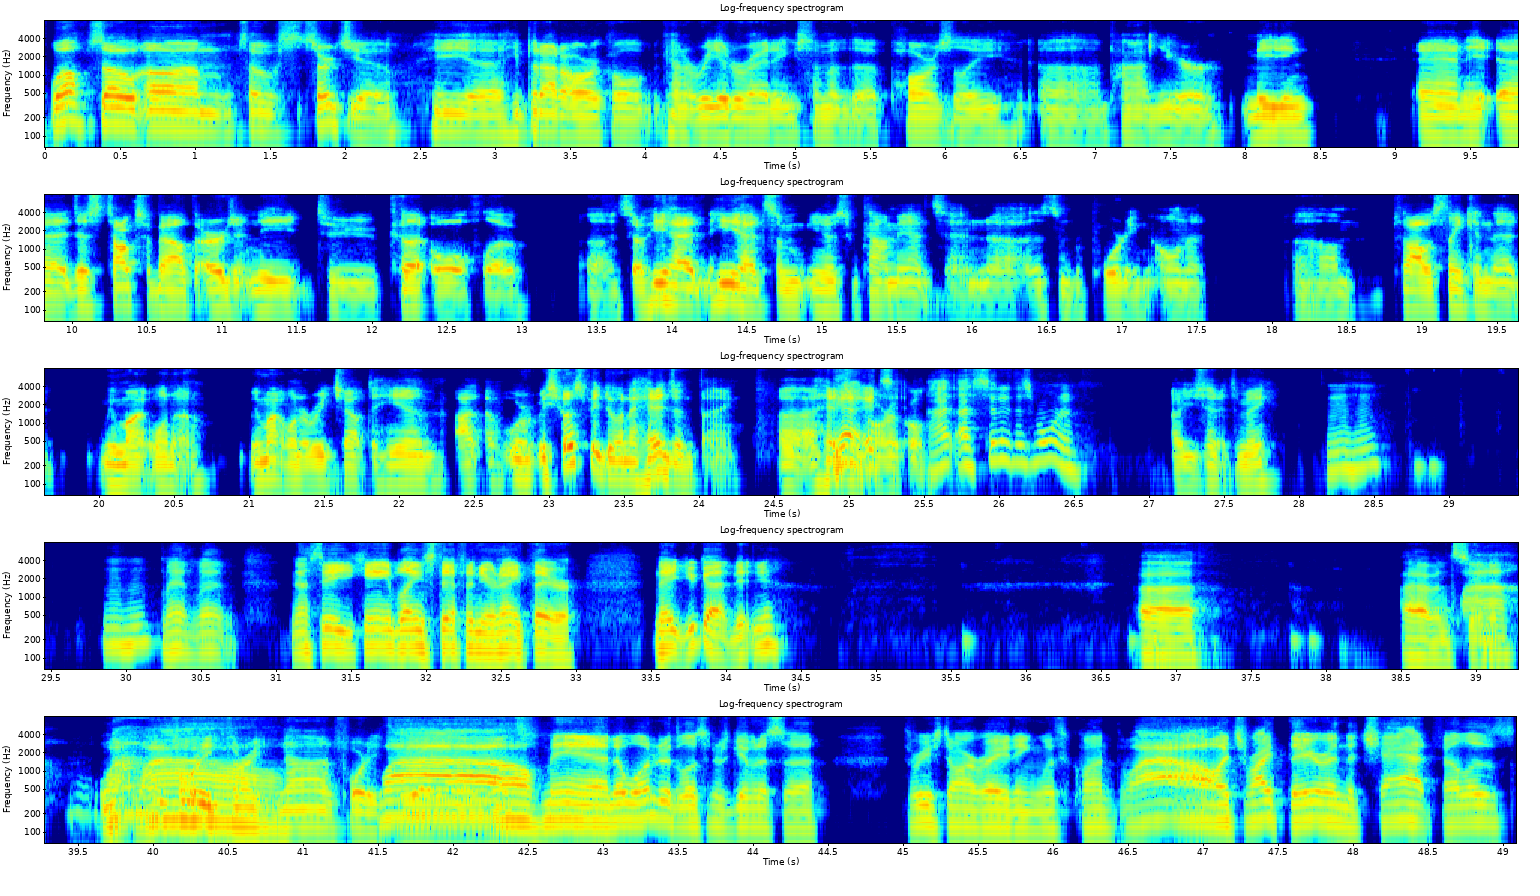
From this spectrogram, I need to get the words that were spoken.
Well, so um, so Sergio, he uh, he put out an article kind of reiterating some of the Parsley uh, Pioneer meeting, and it uh, just talks about the urgent need to cut oil flow. Uh, and so he had he had some you know some comments and uh, some reporting on it. Um, so I was thinking that we might want to we might want to reach out to him. I, we're, we're supposed to be doing a hedging thing, uh, a hedging it's, article. I, I said it this morning. Oh, you sent it to me. Mm-hmm. Mm-hmm. Man, man. Now see, you can't blame Stephen or Nate there. Nate, you got it, didn't you? Uh, I haven't seen it. Wow. Nine forty three. Wow. Nine forty three. Wow, man. No wonder the listeners giving us a three star rating with quant. Wow, it's right there in the chat, fellas.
